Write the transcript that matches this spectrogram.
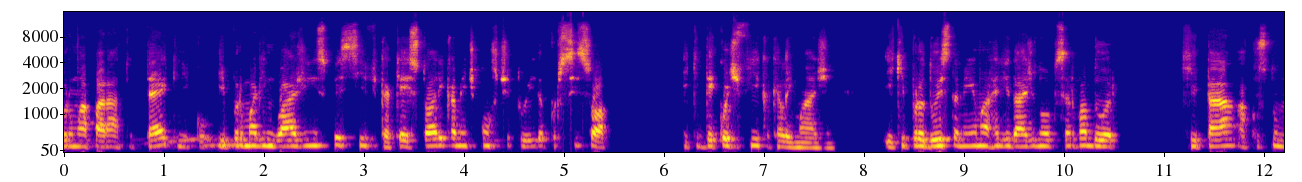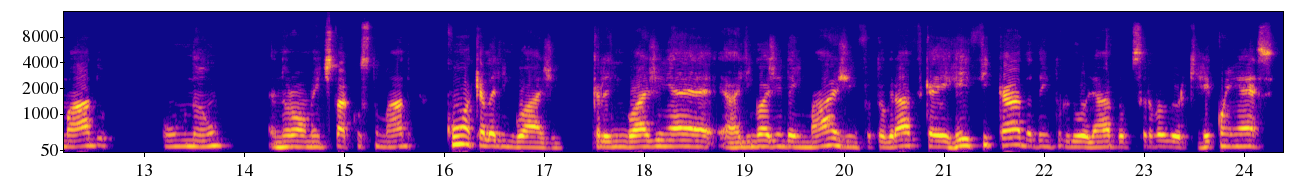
por um aparato técnico e por uma linguagem específica, que é historicamente constituída por si só, e que decodifica aquela imagem, e que produz também uma realidade no observador, que está acostumado ou não, é, normalmente está acostumado com aquela linguagem. Aquela linguagem é a linguagem da imagem fotográfica é reificada dentro do olhar do observador, que reconhece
